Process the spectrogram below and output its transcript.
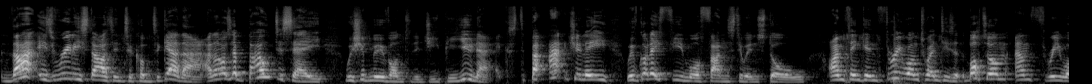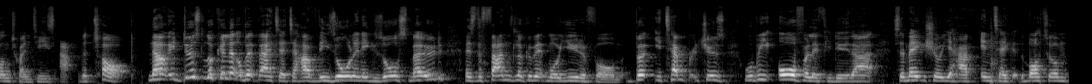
That is really starting to come together and I was about to say we should move on to the GPU next, but actually we've got a few more fans to install. I'm thinking three 120s at the bottom and three 120s at the top. Now, it does look a little bit better to have these all in exhaust mode as the fans look a bit more uniform, but your temperatures will be awful if you do that, so make sure you have intake at the bottom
